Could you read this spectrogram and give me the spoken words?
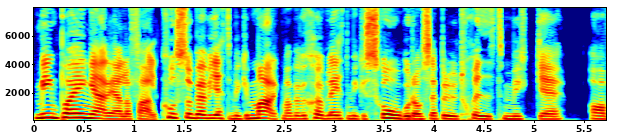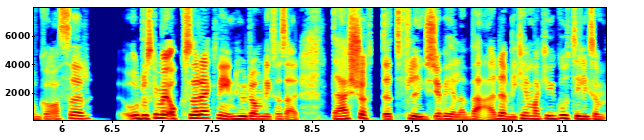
Min poäng är i alla fall, kossor behöver jättemycket mark, man behöver skövla jättemycket skog och de släpper ut skitmycket avgaser. Och då ska man ju också räkna in hur de liksom så här, det här köttet flygs över hela världen. Vi kan, man kan ju gå till liksom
